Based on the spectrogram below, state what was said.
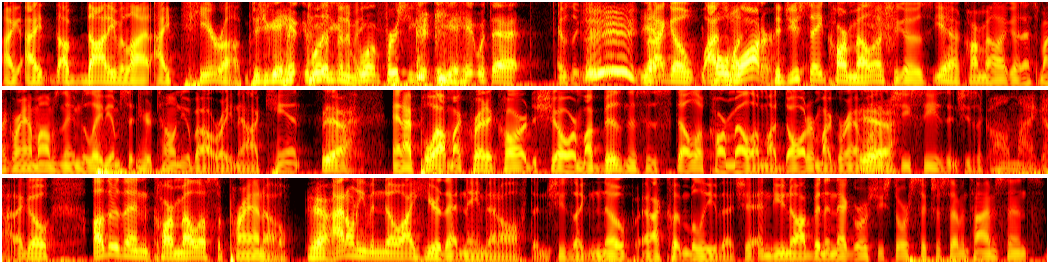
I, I, I'm not even lying. I tear up. Did you get hit? Well, Listen you, to me. Well, first you get you get hit with that. It was like, but I go, I cold want- water. Did you say Carmela? She goes, yeah, Carmela. I go, that's my grandmom's name, the lady I'm sitting here telling you about right now. I can't. Yeah. And I pull out my credit card to show her my business is Stella Carmela, my daughter, my grandmother. Yeah. And she sees it and she's like, oh my God. I go, other than Carmela Soprano, Yeah. I don't even know I hear that name that often. She's like, nope. And I couldn't believe that shit. And do you know I've been in that grocery store six or seven times since?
